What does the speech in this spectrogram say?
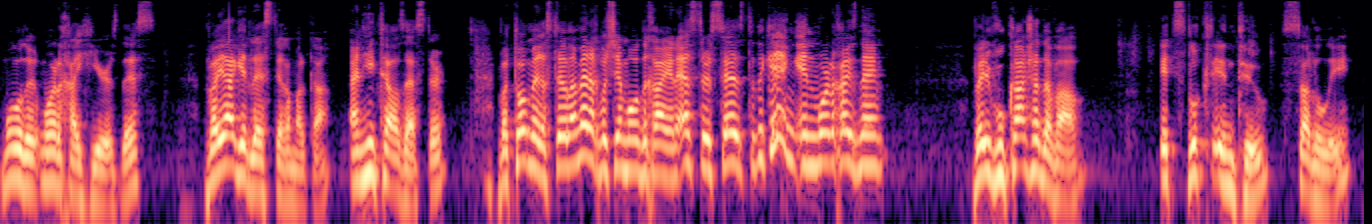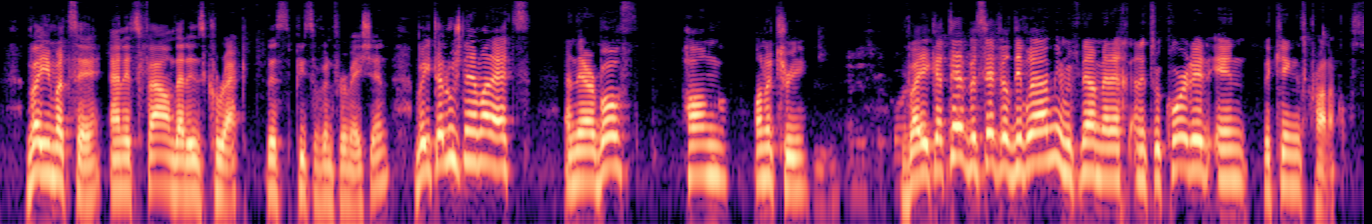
Mordechai hears this, and he tells Esther, and Esther says to the king in Mordechai's name, it's looked into subtly, and it's found that it is correct, this piece of information, and they are both hung on a tree. Mm-hmm. And it's recorded in the King's Chronicles.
